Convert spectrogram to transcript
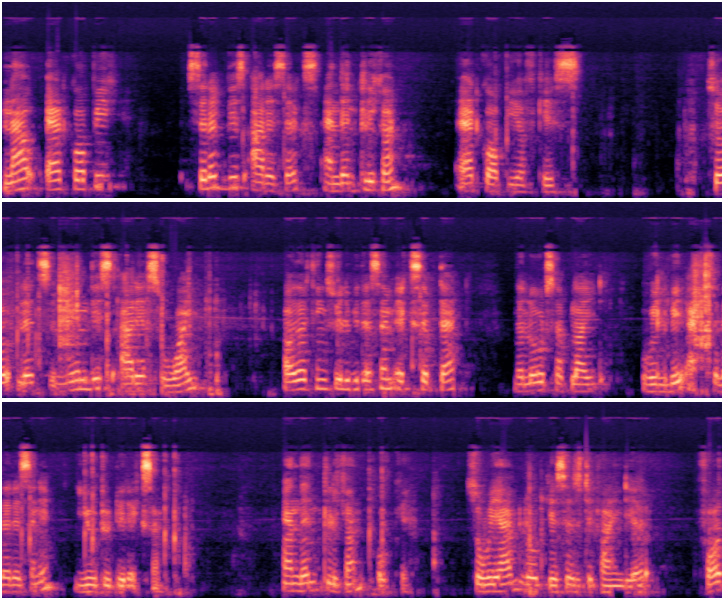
Now add copy. Select this rsx and then click on add copy of case. So let's name this rsy other things will be the same except that the loads applied will be acceleration in u2 direction. And then click on ok. So we have load cases defined here for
